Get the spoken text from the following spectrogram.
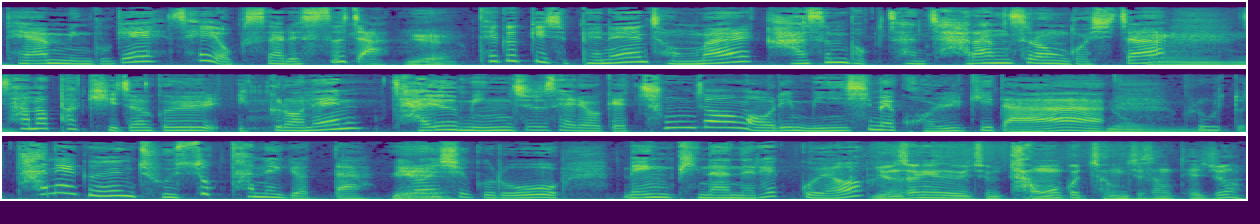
대한민국의 새 역사를 쓰자. 음. 예. 태극기 집회는 정말 가슴 벅찬 자랑스러운 것이자 음. 산업화 기적을 이끌어낸 자유민주 세력의 충정 어린 민심의 걸기다. 음. 그리고 또 탄핵은 졸속 탄핵이었다. 이런 예. 식으로 맹 비난을 했고요. 윤상현 의원 지금 당원권 정지 상태죠?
